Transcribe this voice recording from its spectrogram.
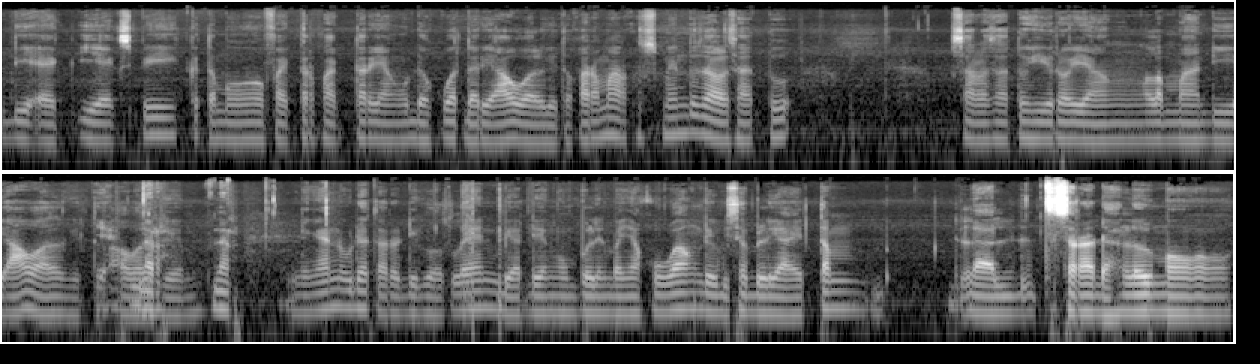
di EXP ketemu faktor-faktor yang udah kuat dari awal gitu. Karena Marksman tuh salah satu salah satu hero yang lemah di awal gitu Iya, awal benar, game. benar. mendingan udah taruh di gold lane biar dia ngumpulin banyak uang dia bisa beli item. Lah terserah dah lu mau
